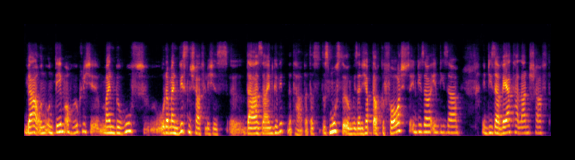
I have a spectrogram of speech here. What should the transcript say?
ja, und, und dem auch wirklich äh, mein Beruf oder mein wissenschaftliches äh, Dasein gewidmet habe. Das, das musste irgendwie sein. Ich habe da auch geforscht in dieser, in dieser, in dieser Wertherlandschaft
